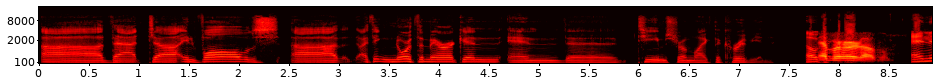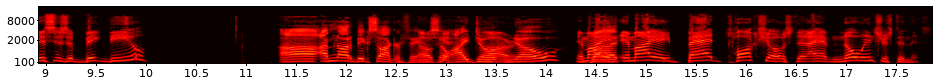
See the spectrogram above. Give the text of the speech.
uh, that uh, involves, uh, I think, North American and uh, teams from like the Caribbean. Okay. Never heard of them. And this is a big deal. Uh, I'm not a big soccer fan, okay. so I don't right. know. Am I am I a bad talk show host that I have no interest in this?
